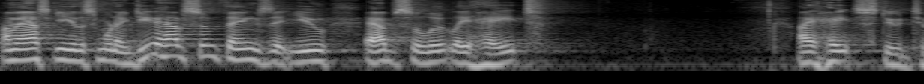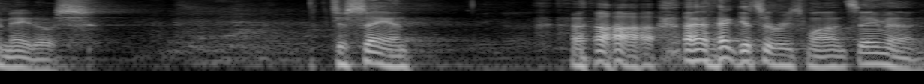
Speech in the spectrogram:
I'm asking you this morning do you have some things that you absolutely hate? I hate stewed tomatoes. Just saying. that gets a response. Amen.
